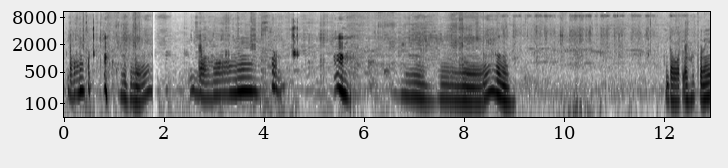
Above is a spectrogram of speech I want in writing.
ดองครับดองครับโดดเลยครับตัวนี้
